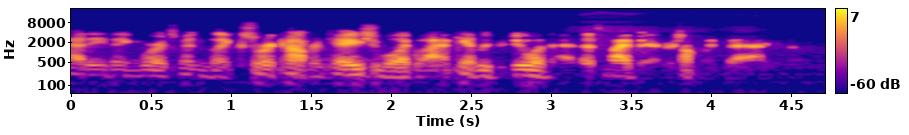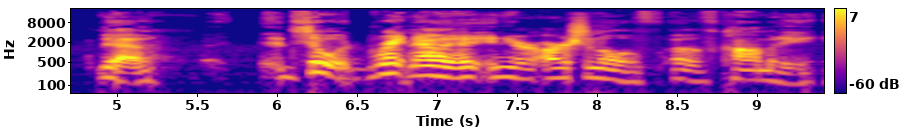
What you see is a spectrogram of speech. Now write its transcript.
had anything where it's been like sort of confrontational, like, well, I can't believe you're doing that. That's my bit or something like that. You know? Yeah. So right now in your arsenal of, of comedy,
